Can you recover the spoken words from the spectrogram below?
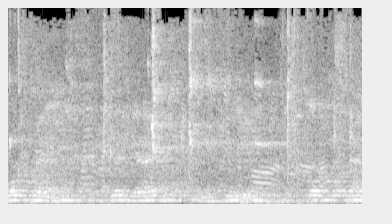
cô mẹ bên gái một chữ cô mẹ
